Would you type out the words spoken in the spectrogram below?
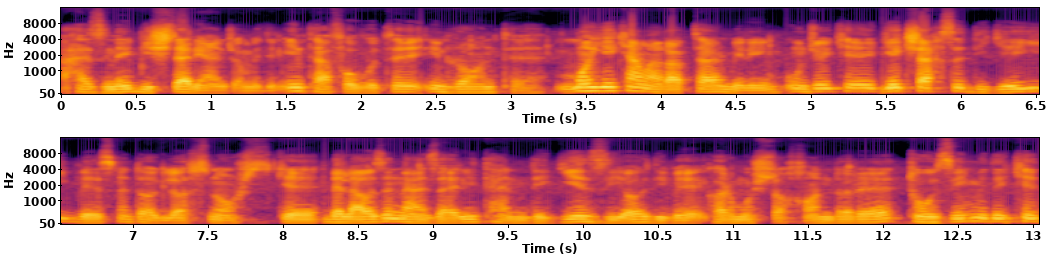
هزینه بیشتری انجام بدیم. این تفاوت این رانته. ما یکم عقبتر میریم. اونجایی که یک شخص دیگه ای به اسم داگلاس نورس که به لحاظ نظری تندگی زیادی به کار مشتاقخان داره توضیح میده که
